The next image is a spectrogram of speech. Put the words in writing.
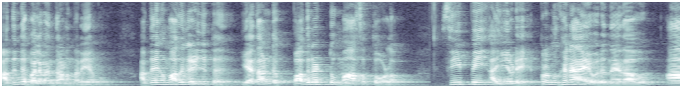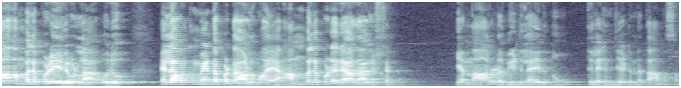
അതിന്റെ ഫലം എന്താണെന്നറിയാമോ അദ്ദേഹം അത് കഴിഞ്ഞിട്ട് ഏതാണ്ട് പതിനെട്ട് മാസത്തോളം സി പി ഐയുടെ പ്രമുഖനായ ഒരു നേതാവും ആ അമ്പലപ്പുഴയിലുള്ള ഒരു എല്ലാവർക്കും വേണ്ടപ്പെട്ട ആളുമായ അമ്പലപ്പുഴ രാധാകൃഷ്ണൻ എന്ന ആളുടെ വീട്ടിലായിരുന്നു തിലകൻ ചേട്ടന്റെ താമസം.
